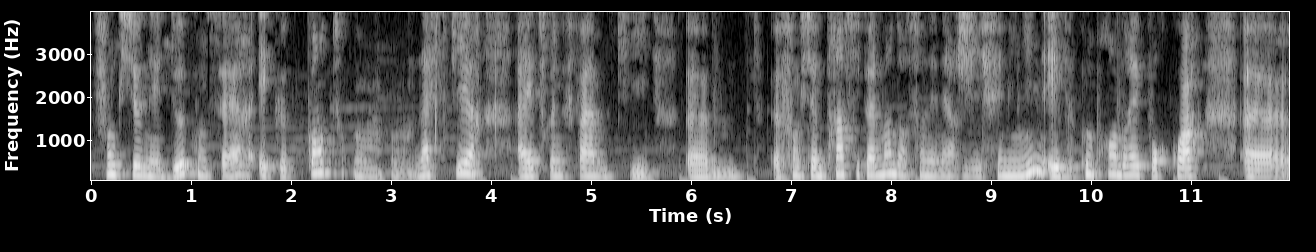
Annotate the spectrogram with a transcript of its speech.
fonctionner de concert et que quand on, on aspire à être une femme qui euh, fonctionne principalement dans son énergie féminine, et vous comprendrez pourquoi euh,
